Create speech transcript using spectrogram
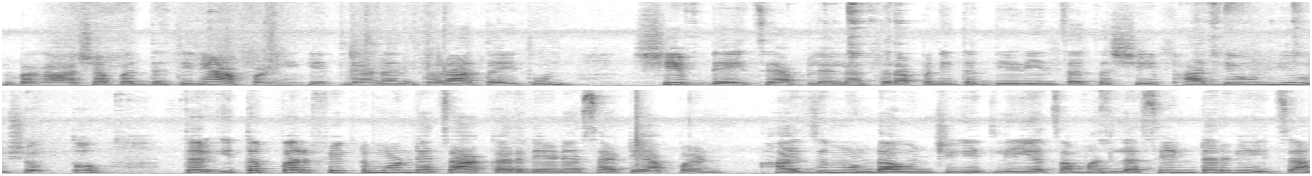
बघा अशा पद्धतीने आपण हे घेतल्यानंतर आता इथून शेप द्यायचा आहे आपल्याला. तर आपण इथं दीड इंचाचा शेप हा देऊन घेऊ शकतो. तर इथं परफेक्ट मोंड्याचा आकार देण्यासाठी आपण हा जी मुंडा उंची घेतली याचा मधला सेंटर घ्यायचा.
